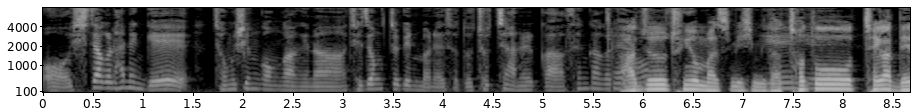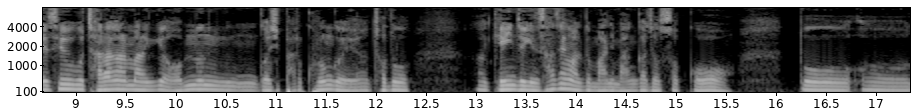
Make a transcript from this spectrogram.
어, 시작을 하는 게 정신 건강이나 재정적인 면에서도 좋지 않을까 생각을 해요. 아주 중요한 말씀이십니다. 예, 저도 제가 내세우고 자랑할 만한 게 없는 것이 바로 그런 거예요. 저도 어, 개인적인 사생활도 많이 망가졌었고 또 어,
